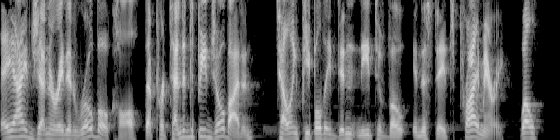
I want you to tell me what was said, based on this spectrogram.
AI generated robocall that pretended to be Joe Biden telling people they didn't need to vote in the state's primary. Well,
